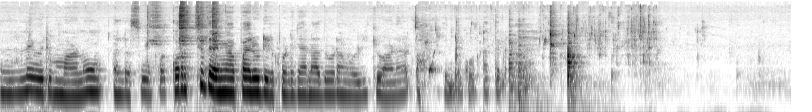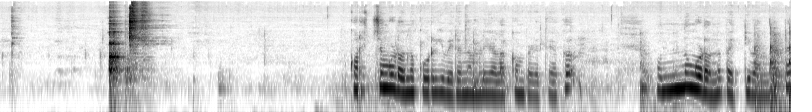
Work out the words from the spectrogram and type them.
നല്ല ഒരു മണവും നല്ല സൂപ്പർ. കുറച്ച് തേങ്ങാപ്പാലോട്ട് ഇരിപ്പുണ്ട്. ഞാൻ അതുകൂടെ അങ്ങ് ഒഴിക്കുവാണ് കേട്ടോ അതിന്റെ കൂട്ടത്തിൽ. കുറച്ചും കൂടെ ഒന്ന് കുറുകി വരും നമ്മൾ ഇളക്കുമ്പോഴത്തേക്ക്. ഒന്നും കൂടെ ഒന്ന് പറ്റി വന്നിട്ട്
